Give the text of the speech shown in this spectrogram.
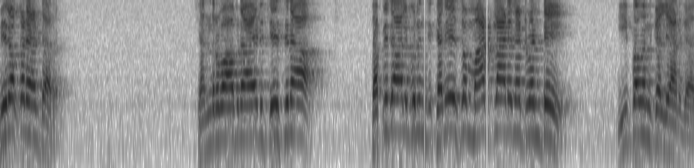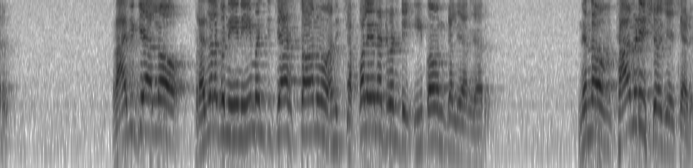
మీరు ఒక్కడే అంటారు. చంద్రబాబు నాయుడు చేసిన తప్పిదాల గురించి కనీసం మాట్లాడినటువంటి ఈ పవన్ కళ్యాణ్ గారు. రాజకీయాల్లో ప్రజలకు నేను ఈ మంచి చేస్తాను అని చెప్పలేనటువంటి ఈ పవన్ కళ్యాణ్ గారు. నిన్న ఒక కామెడీ షో చేశాడు.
